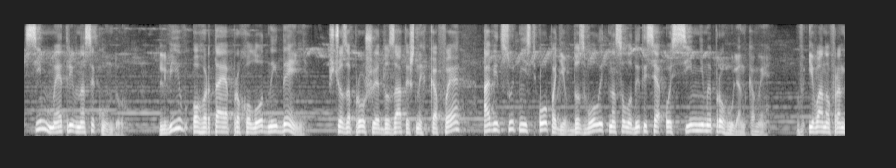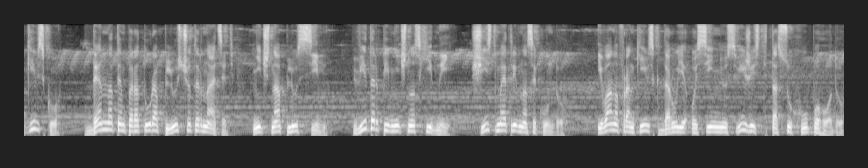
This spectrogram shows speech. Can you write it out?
7 метрів на секунду. Львів огортає прохолодний день, що запрошує до затишних кафе, а відсутність опадів дозволить насолодитися осінніми прогулянками. В Івано-Франківську денна температура плюс 14, нічна плюс 7, вітер північно-східний 6 метрів на секунду. Івано-Франківськ дарує осінню свіжість та суху погоду.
